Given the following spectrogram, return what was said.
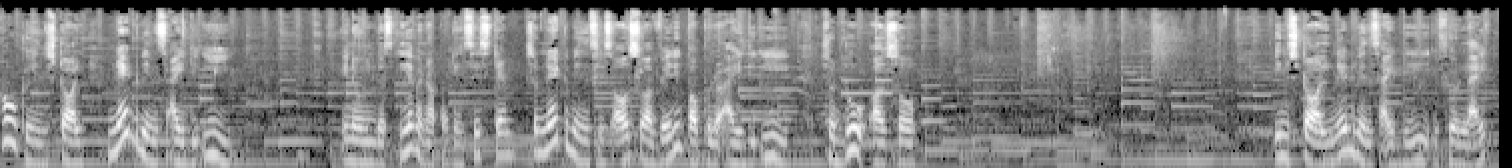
how to install netbeans ide in a windows 11 operating system. So netbeans is also a very popular ide so do also install netbeans ide if you like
